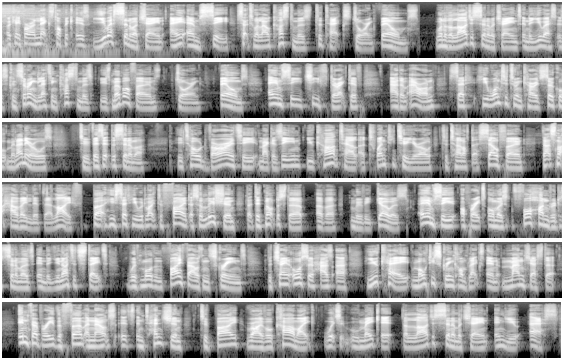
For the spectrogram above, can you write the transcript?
Okay, for our next topic is US cinema chain AMC set to allow customers to text during films. One of the largest cinema chains in the US is considering letting customers use mobile phones during films. AMC chief directive Adam Aron said he wanted to encourage so called millennials to visit the cinema. He told Variety magazine, You can't tell a 22 year old to turn off their cell phone. That's not how they live their life but he said he would like to find a solution that did not disturb other moviegoers. AMC operates almost 400 cinemas in the United States with more than 5,000 screens. The chain also has a UK multi screen complex in Manchester. In February, the firm announced its intention to buy rival Carmike, which will make it the largest cinema chain in US.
